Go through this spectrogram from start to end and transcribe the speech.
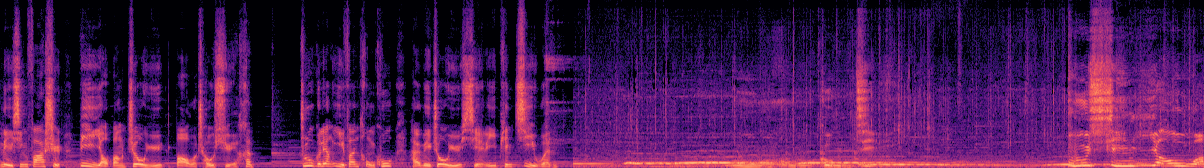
内心发誓必要帮周瑜报仇雪恨。诸葛亮一番痛哭，还为周瑜写了一篇祭文：“呜呼，公瑾，不幸夭亡，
